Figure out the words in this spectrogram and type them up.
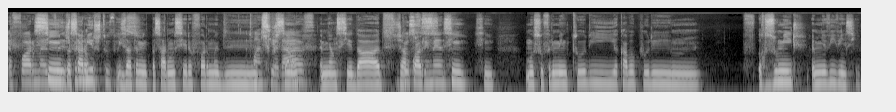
a forma Sim, de passaram, tudo isso. Exatamente, passaram a ser a forma de a discussão, a minha ansiedade, o já quase. Sofrimento. Sim, sim. O meu sofrimento todo e acaba por hum, resumir a minha vivência.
